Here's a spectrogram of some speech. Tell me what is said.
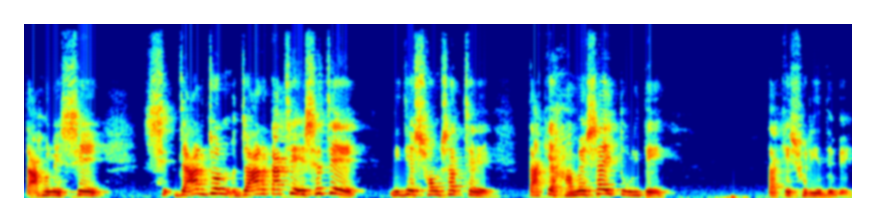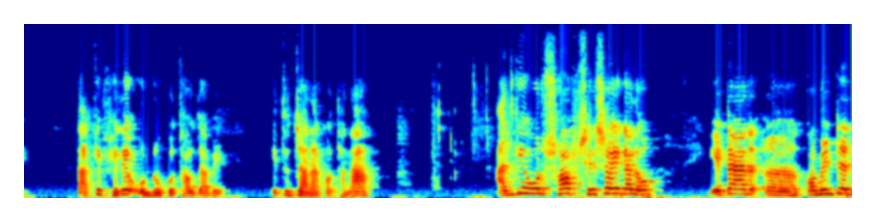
তাহলে সে যার জন্য যার কাছে এসেছে নিজের সংসার ছেড়ে, তাকে হামেশাই তুড়িতে তাকে সরিয়ে দেবে। তাকে ফেলে অন্য কোথাও যাবে। এ তো জানা কথা না। আজকে ওর সব শেষ হয়ে গেল। এটার কমেন্টের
